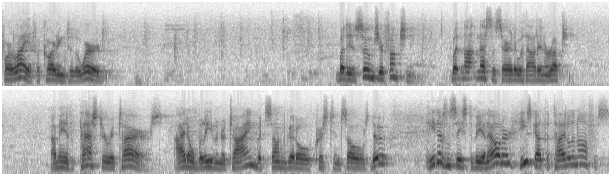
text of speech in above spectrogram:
for life according to the Word, but it assumes you're functioning, but not necessarily without interruption. I mean, if a pastor retires, I don't believe in retiring, but some good old Christian souls do. He doesn't cease to be an elder, he's got the title and office.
